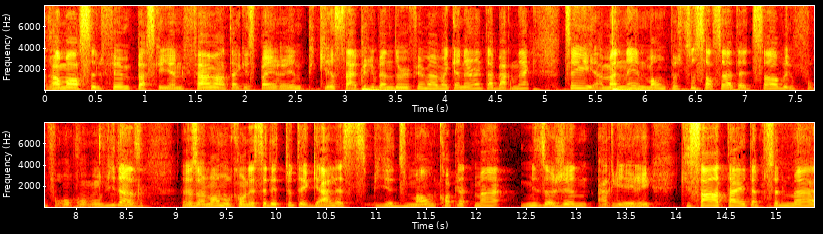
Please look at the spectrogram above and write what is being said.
ramasser le film parce qu'il y a une femme en tant que super-héroïne. Puis Chris, ça a pris 22 films avant qu'il y en ait un, tabarnak. Tu sais, à un moment donné, le monde peut tout sortir la tête du sable? Il faut- faut- on, on vit dans, dans un monde où on essaie d'être tout égal. Puis il y a du monde complètement misogyne, arriéré, qui s'entête absolument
